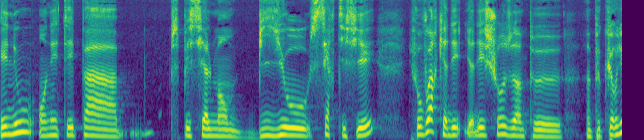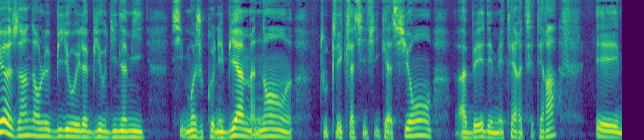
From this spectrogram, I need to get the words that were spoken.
Et nous, on n'était pas spécialement bio certifiés. Il faut voir qu'il y, a des- il y a des choses un peu, un peu curieuses hein, dans le bio et la biodynamie. Si moi, je connais bien maintenant euh, toutes les classifications, AB, Déméter, etc. Et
